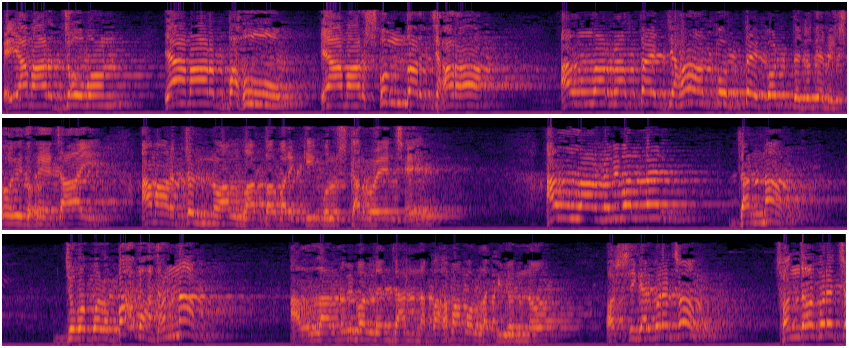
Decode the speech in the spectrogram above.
এই আমার যৌবন, এ আমার বাহু, এ আমার সুন্দর চেহারা। আল্লাহর রাস্তায় জাহাজ করতে করতে যদি আমি শহীদ হয়ে যাই, আমার জন্য আল্লাহর দরবারে কি পুরস্কার রয়েছে? আল্লাহ নবী বললেন, জান্নাত। যুবক বল বাবা, জান্নাত। আল্লাহর নবী বললেন, জান্নাত, বাবা, বললা কি জন্য? অস্বীকার করেছ? সন্দেহ করেছ?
